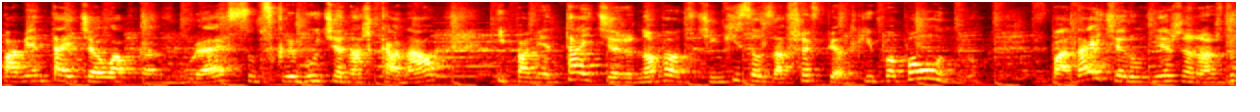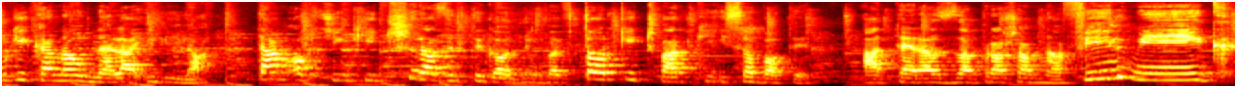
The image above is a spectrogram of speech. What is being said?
Pamiętajcie o łapkach w górę, subskrybujcie nasz kanał i pamiętajcie, że nowe odcinki są zawsze w piątki po południu. Wpadajcie również na nasz drugi kanał Nela i Lila. Tam odcinki trzy razy w tygodniu, we wtorki, czwartki i soboty. A teraz zapraszam na filmik!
